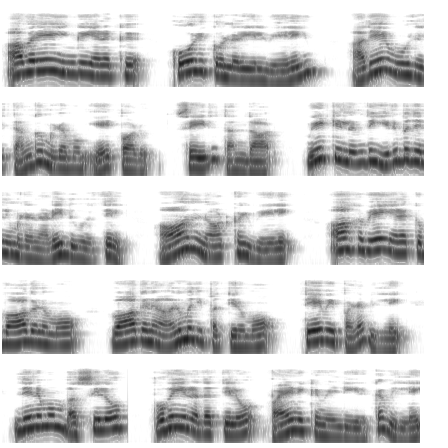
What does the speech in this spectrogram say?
அவரே இங்கு எனக்கு கோழிக்கொல்லரியில் வேலையும் அதே ஊரில் தங்குமிடமும் ஏற்பாடு செய்து தந்தார். வீட்டிலிருந்து இருபது நிமிட நடை தூரத்தில் ஆறு நாட்கள் வேலை. ஆகவே எனக்கு வாகனமோ வாகன அனுமதி பத்திரமோ தேவைப்படவில்லை. தினமும் பஸ்ஸிலோ புகையிரதத்திலோ பயணிக்க வேண்டியிருக்கவில்லை.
